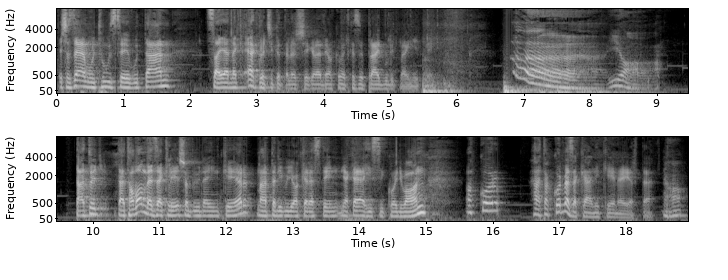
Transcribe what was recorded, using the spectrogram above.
és az elmúlt 20 év után Szájárnek elkölcsi kötelessége lenni a következő Pride bulit megnyitni. Ö, Ja. Tehát, hogy, tehát ha van vezeklés a bűneinkért, már pedig ugye a keresztények elhiszik, hogy van, akkor, hát akkor vezekelni kéne érte. Aha.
